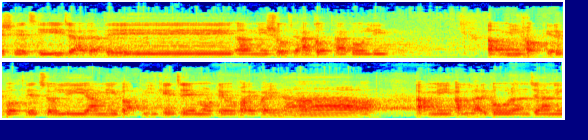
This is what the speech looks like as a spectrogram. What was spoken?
এসেছি জাগাতে। আমি সোজা কথা বলি। আমি হকের পথে চলি, আমি বাতিলকে যে মোটেও ভয় পাই না। আমি আল্লাহর কোরআন জানি,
